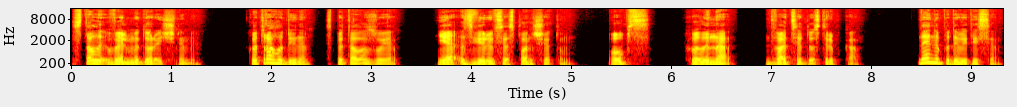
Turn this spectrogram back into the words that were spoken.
стали вельми доречними. Котра година? спитала Зоя. Я звірився з планшетом. Опс, хвилина 20 до стрибка. Дай не подивитися.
